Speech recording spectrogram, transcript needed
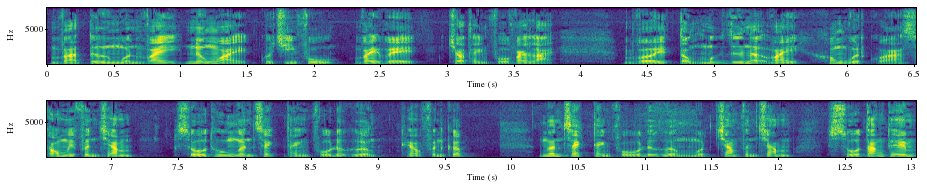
và từ nguồn vay nước ngoài của chính phủ vay về cho thành phố vay lại, với tổng mức dư nợ vay không vượt quá 60% số thu ngân sách thành phố được hưởng theo phân cấp. Ngân sách thành phố được hưởng 100% số tăng thêm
